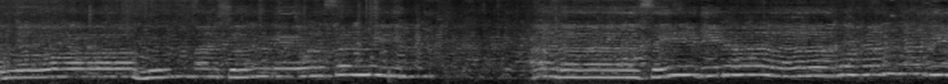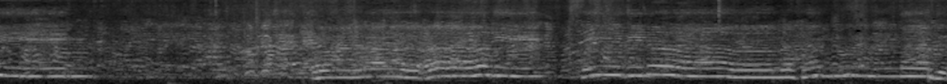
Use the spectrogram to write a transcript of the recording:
اللهم صل وسلم على سيدنا محمد وعلى آل سيدنا محمد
